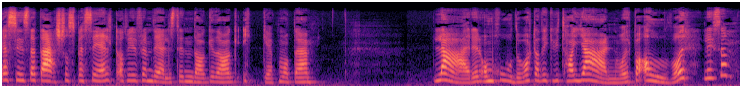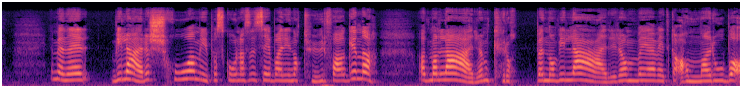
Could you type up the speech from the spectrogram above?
Jeg syns dette er så spesielt at vi fremdeles til den dag i dag ikke på en måte lærer om hodet vårt. At ikke vi tar hjernen vår på alvor, liksom. Jeg mener, vi lærer så mye på skolen. altså Se bare i naturfagen, da. At man lærer om kroppen, og vi lærer om jeg vet ikke, anarob og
